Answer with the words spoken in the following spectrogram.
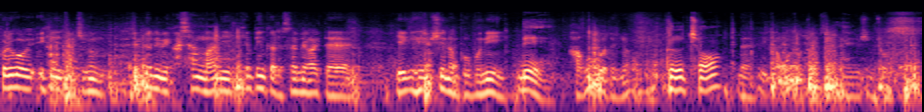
그리고 이게 지금 대표님이 가장 많이 캠핑카를 설명할 때 얘기해 주시는 부분이 네, 가구거든요. 그렇죠. 네. 이 가구도 좀 설명해 주시면 좋을 것 같아요.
